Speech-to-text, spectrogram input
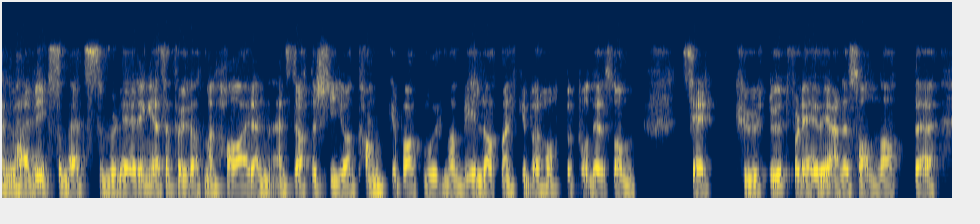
enhver virksomhetsvurdering, er selvfølgelig at man har en, en, strategi og en tanke bak hvor man vil. At man ikke bare hopper på det som ser kult ut. For det er jo gjerne sånn at eh,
